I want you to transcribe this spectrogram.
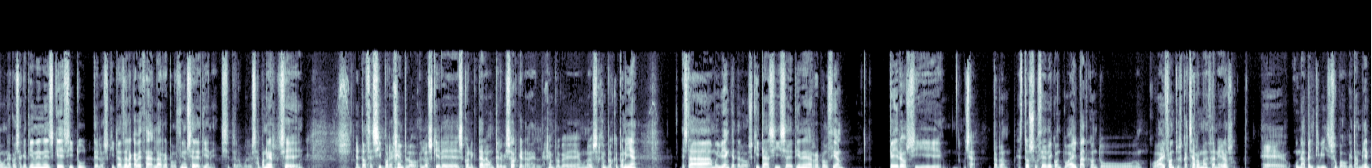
una cosa que tienen es que si tú te los quitas de la cabeza, la reproducción se detiene. Si te lo vuelves a poner, se... Entonces, si por ejemplo los quieres conectar a un televisor, que era el ejemplo que, uno de los ejemplos que ponía, está muy bien que te los quitas y se detiene la reproducción, pero si, o sea, perdón, esto sucede con tu iPad, con tu, iPhone, tus cacharros manzaneros, eh, un Apple TV, supongo que también.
